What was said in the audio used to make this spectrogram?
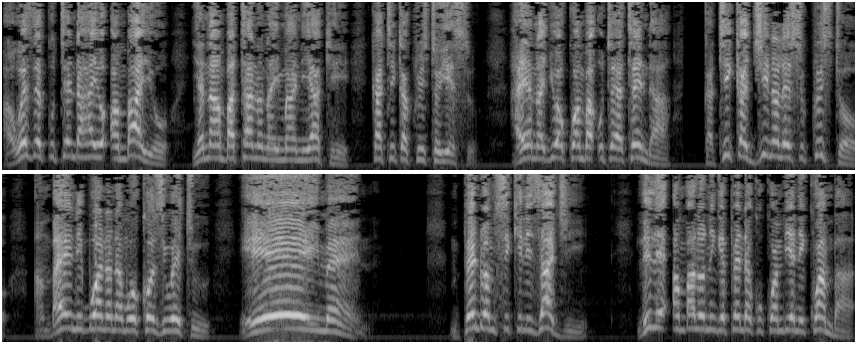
aweze kutenda hayo ambayo yanaambatana na imani yake katika kristo yesu. Haya najua kwamba utayatenda katika jina la yesu kristo ambaye ni bwana na mwokozi wetu. Amen. Mpendwa msikilizaji lile ambalo ningependa kukwambia ni kwamba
